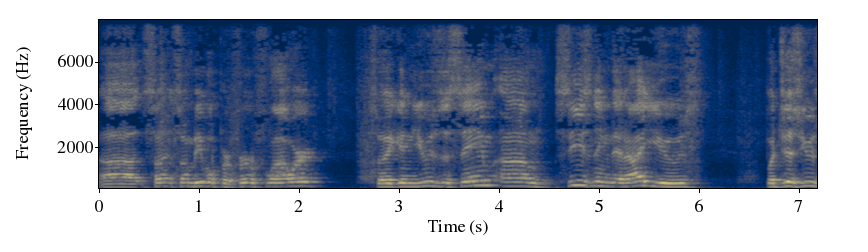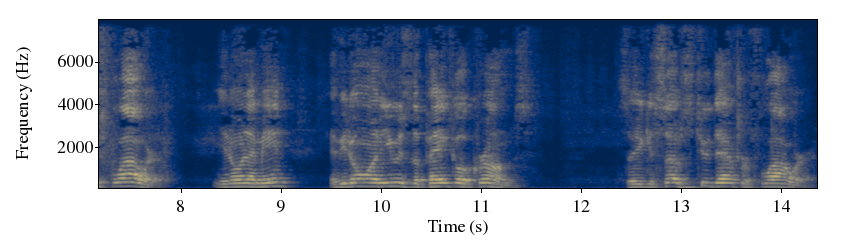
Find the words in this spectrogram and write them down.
Uh, some, some people prefer flour. So you can use the same um, seasoning that I use, but just use flour. You know what I mean? If you don't want to use the panko crumbs. So you can substitute that for flour.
